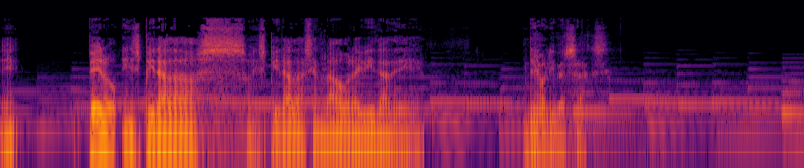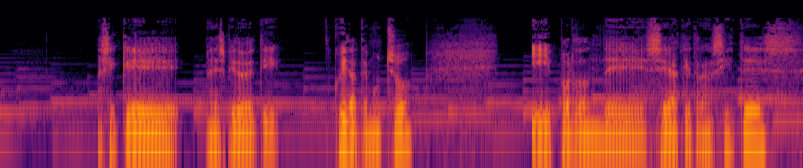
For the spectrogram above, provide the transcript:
eh, pero inspiradas o inspiradas en la obra y vida de, de Oliver Sacks. Así que me despido de ti, cuídate mucho y por donde sea que transites,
